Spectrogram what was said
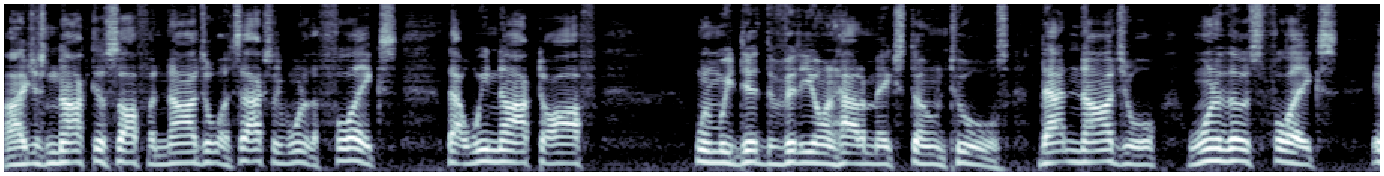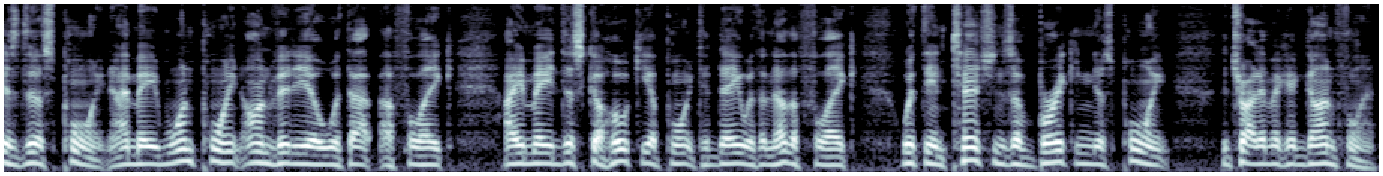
Uh, I just knocked this off a nodule. It's actually one of the flakes that we knocked off when we did the video on how to make stone tools. That nodule, one of those flakes, is this point. I made one point on video with that a flake. I made this Cahokia point today with another flake with the intentions of breaking this point to try to make a gun flint.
